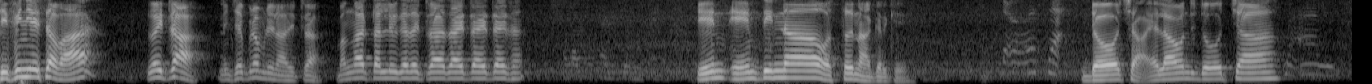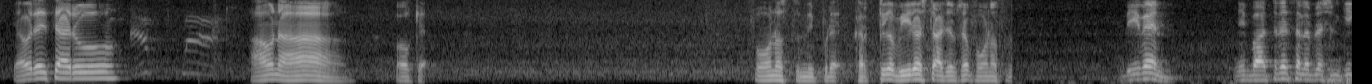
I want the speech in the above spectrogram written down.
టిఫిన్ చేసావా? ఇగో ఇట్రా నేను చెప్పినప్పుడు నేను ఇట్రా. బంగారు తల్లి కదా ఇట్రా ఇట్రా ఇట్రా ఇట్రా ఏం ఏం తిన్నా? వస్తుంది నా దగ్గరికి. దోశ ఎలా ఉంది దోశ ఎవరు వేశారు అవునా? ఓకే. ఫోన్ వస్తుంది ఇప్పుడే. కరెక్ట్గా వీడియో స్టార్ట్ చేసిన ఫోన్ వస్తుంది. దీవెన్. నీ బర్త్డే సెలబ్రేషన్కి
